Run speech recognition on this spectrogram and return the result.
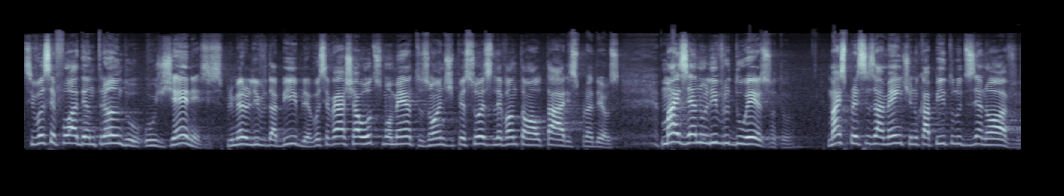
Se você for adentrando o Gênesis, primeiro livro da Bíblia, você vai achar outros momentos onde pessoas levantam altares para Deus. Mas é no livro do Êxodo, mais precisamente no capítulo 19,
